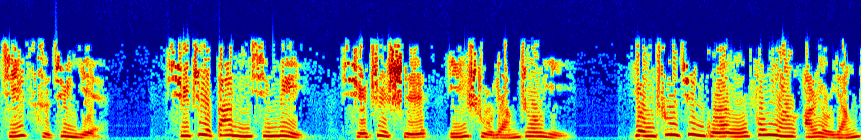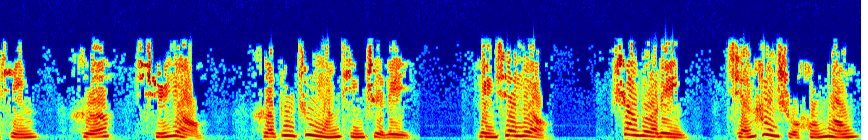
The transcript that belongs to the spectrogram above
即此郡也。徐至八名新立，徐至时已属凉州矣。永出郡国无丰阳而有阳亭，何徐有何不助阳亭之力？领县六，上洛令，前汉属弘农，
